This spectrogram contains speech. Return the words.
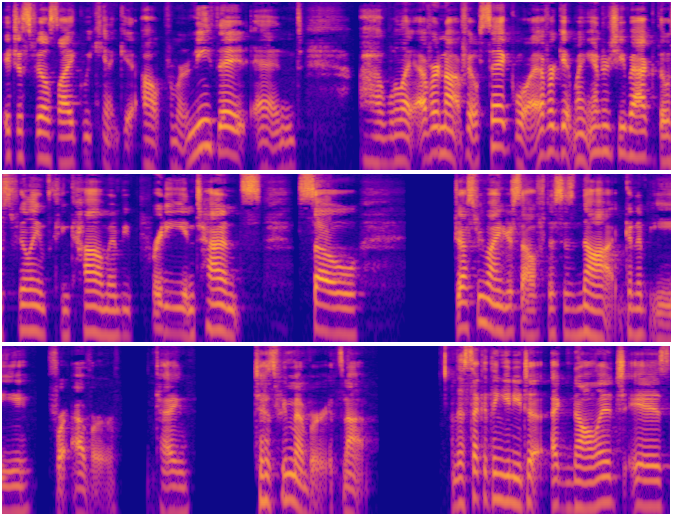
it just feels like we can't get out from underneath it, and uh, will I ever not feel sick? Will I ever get my energy back? Those feelings can come and be pretty intense. So just remind yourself this is not going to be forever. Okay. Just remember it's not. The second thing you need to acknowledge is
